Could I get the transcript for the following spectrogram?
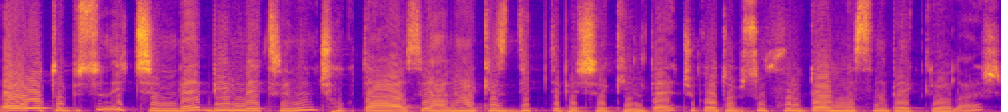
E, otobüsün içinde bir metrenin çok daha azı yani herkes dip dibe şekilde. Çünkü otobüsün full dolmasını bekliyorlar.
